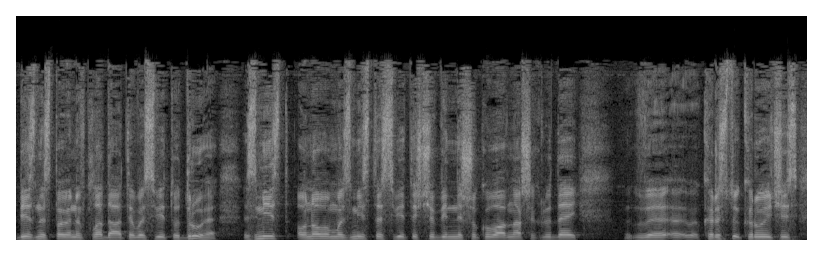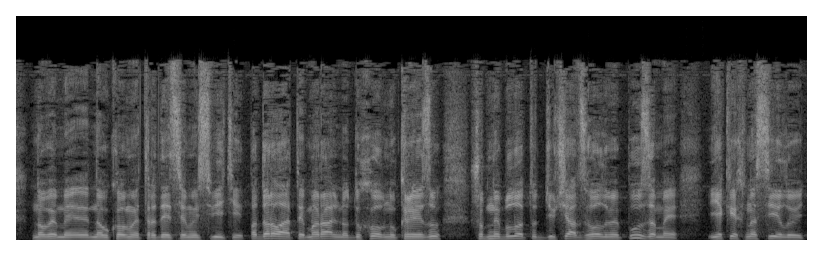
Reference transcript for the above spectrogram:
бізнес повинен вкладати в освіту. Друге, зміст, оновимо зміст освіти, щоб він не шокував наших людей. Е, керуючись новими науковими традиціями в світі, подолати морально духовну кризу, щоб не було тут дівчат з голими пузами, яких насилують,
